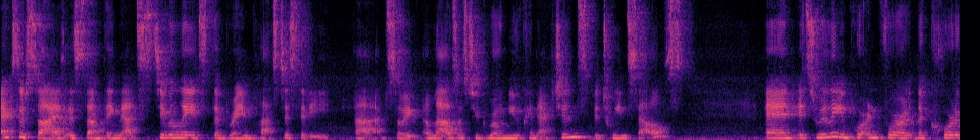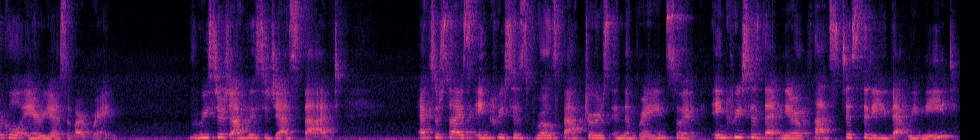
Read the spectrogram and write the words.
exercise is something that stimulates the brain plasticity. Uh, so it allows us to grow new connections between cells. And it's really important for the cortical areas of our brain. Research actually suggests that exercise increases growth factors in the brain, so it increases that neuroplasticity that we need.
